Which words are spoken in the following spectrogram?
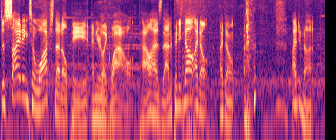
deciding to watch that LP and you're like, wow, Pal has that opinion. No, I don't. I don't. I do not.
